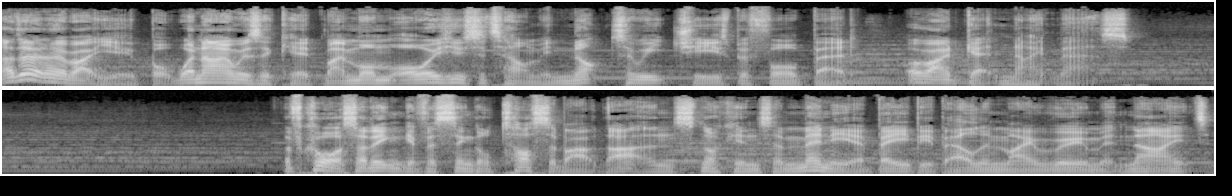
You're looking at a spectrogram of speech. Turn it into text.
I don't know about you, but when I was a kid, my mum always used to tell me not to eat cheese before bed or I'd get nightmares. Of course, I didn't give a single toss about that and snuck into many a Babybel in my room at night.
